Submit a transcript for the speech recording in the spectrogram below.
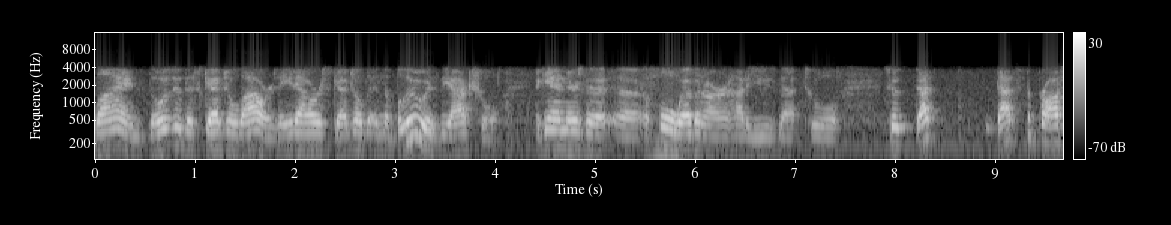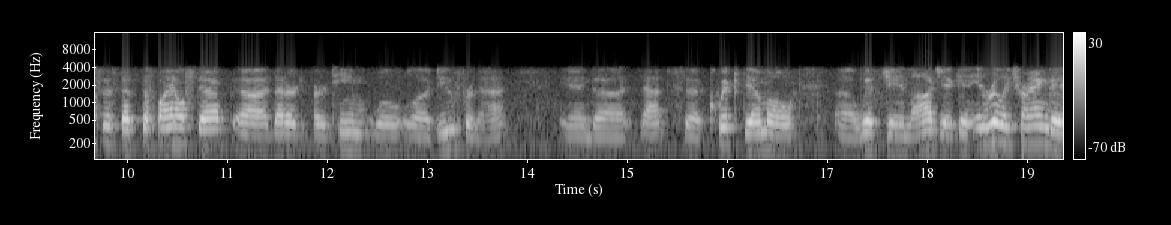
lines. Those are the scheduled hours, eight hours scheduled, and the blue is the actual. Again, there's a, a full webinar on how to use that tool. So that that's the process. That's the final step uh, that our, our team will uh, do for that. And uh, that's a quick demo uh, with JainLogic and, and really trying to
